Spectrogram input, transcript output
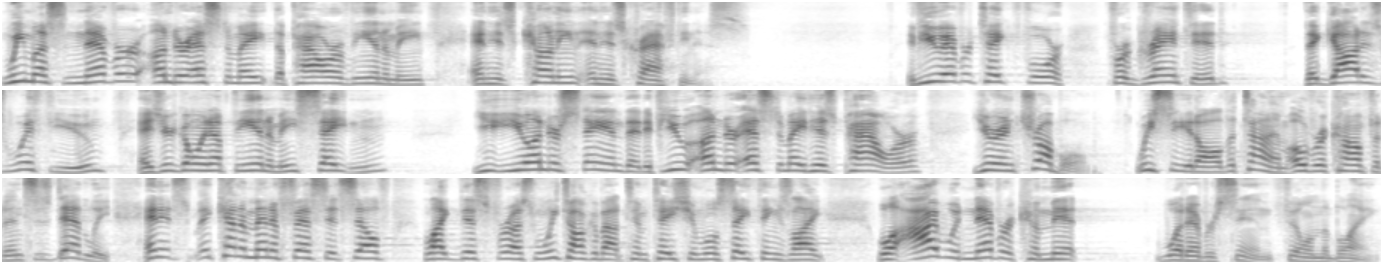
We must never underestimate the power of the enemy and his cunning and his craftiness. If you ever take for, for granted that God is with you as you're going up the enemy, Satan, you, you understand that if you underestimate his power, you're in trouble. We see it all the time. Overconfidence is deadly. And it kind of manifests itself like this for us. When we talk about temptation, we'll say things like, Well, I would never commit whatever sin, fill in the blank.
